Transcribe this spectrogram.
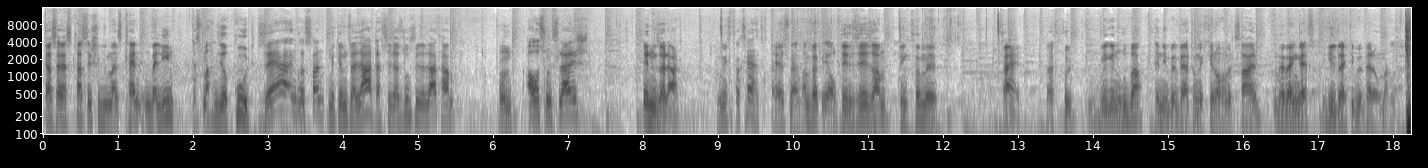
Das ist ja das Klassische, wie man es kennt in Berlin. Das machen sie auch gut. Sehr interessant mit dem Salat, dass sie da so viel Salat haben. Und Außenfleisch, Innensalat. Nicht verkehrt. Jetzt merkt man wirklich auch den Sesam, den Kümmel. Geil. Das ist gut. Wir gehen rüber in die Bewertung. Ich gehe noch mal bezahlen. Und wir werden jetzt hier gleich die Bewertung machen.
